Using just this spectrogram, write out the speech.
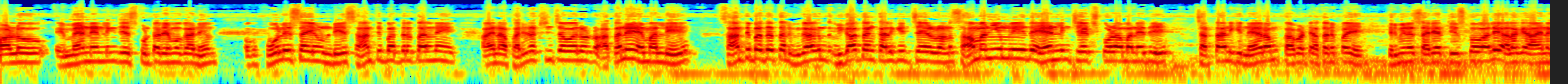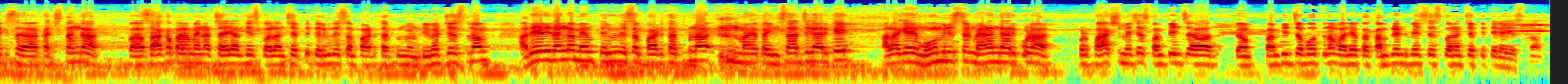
వాళ్ళు మ్యాన్ హ్యాండ్లింగ్ చేసుకుంటారేమో గాని ఒక పోలీస్ అయి ఉండి శాంతి భద్రతల్ని ఆయన పరిరక్షించగలరు అతనే మళ్ళీ శాంతి భద్రతలు విఘాతం కలిగించే సామాన్యం మీద హ్యాండ్లింగ్ చేర్చుకోవడం అనేది చట్టానికి నేరం కాబట్టి అతనిపై క్రిమినల్ చర్యలు తీసుకోవాలి. అలాగే ఆయనకి ఖచ్చితంగా శాఖపరమైన చర్యలు తీసుకోవాలని చెప్పి తెలుగుదేశం పార్టీ తరఫున మేము డిమాండ్ చేస్తున్నాం. అదే విధంగా మేము తెలుగుదేశం పార్టీ తరఫున మా యొక్క ఇన్ఛార్జ్ గారికి అలాగే హోమ్ మినిస్టర్ మేడం గారికి కూడా ఇప్పుడు పాక్స్ మెసేజ్ పంపించ పంపించబోతున్నాం. వాళ్ళ యొక్క కంప్లైంట్ బేస్ చేసుకోవాలని చెప్పి తెలియజేస్తున్నాం.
